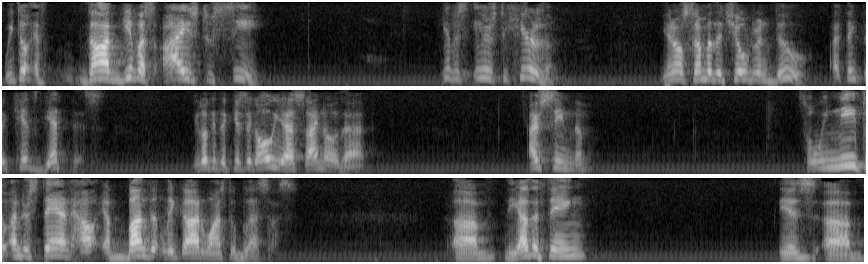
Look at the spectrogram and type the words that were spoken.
We don't, if God give us eyes to see. Give us ears to hear them. You know, some of the children do. I think the kids get this. You look at the kids and go, oh, yes, I know that. I've seen them. So we need to understand how abundantly God wants to bless us. Um, the other thing is um,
